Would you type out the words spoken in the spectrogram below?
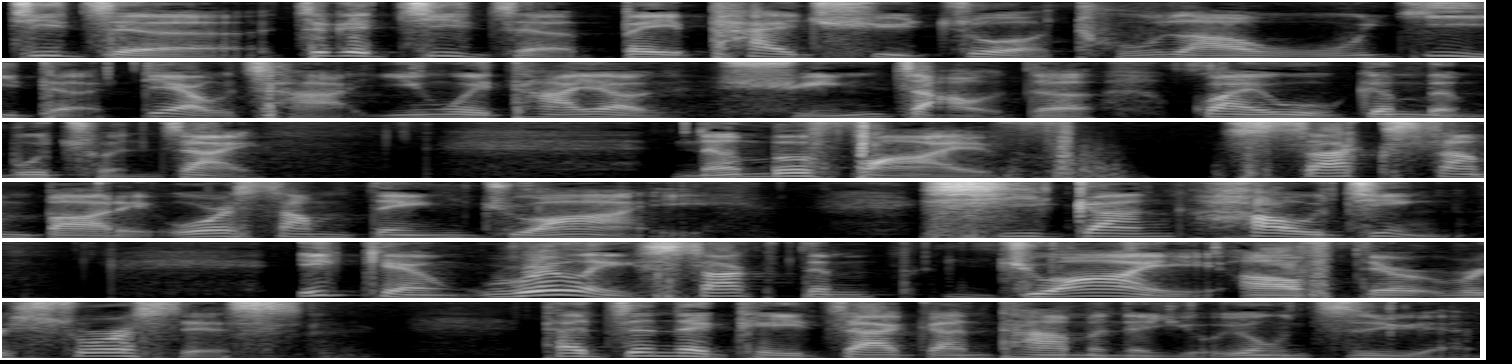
记者，这个记者被派去做徒劳无益的调查，因为他要寻找的怪物根本不存在。Number five, suck somebody or something dry，吸干耗尽。It can really suck them dry of their resources。它真的可以榨干他们的有用资源。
